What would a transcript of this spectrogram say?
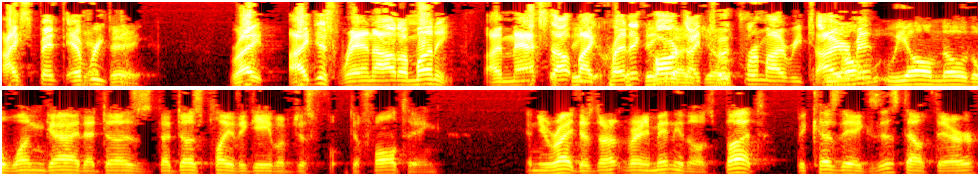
I spent everything. Right? I just ran out of money. I maxed out my credit cards I took for my retirement. We all, we all, know the one guy that does that does play the game of just defaulting, and you're right. There's not very many of those, but because they exist out there,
